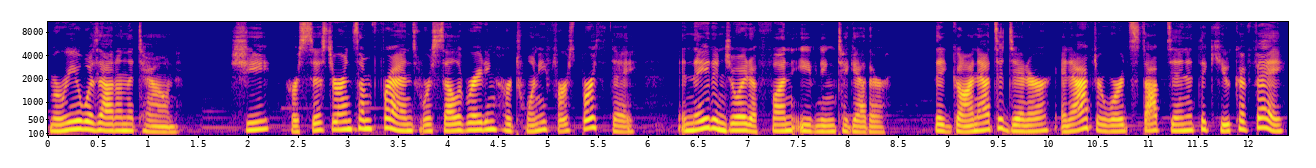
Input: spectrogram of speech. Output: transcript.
Maria was out on the town. She, her sister, and some friends were celebrating her 21st birthday, and they'd enjoyed a fun evening together. They'd gone out to dinner and afterwards stopped in at the Q Cafe,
